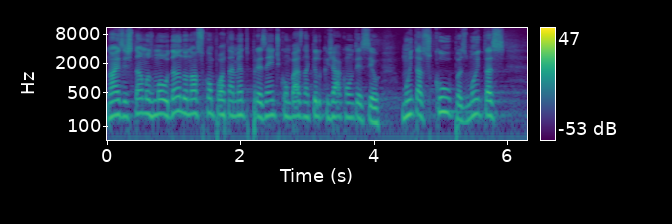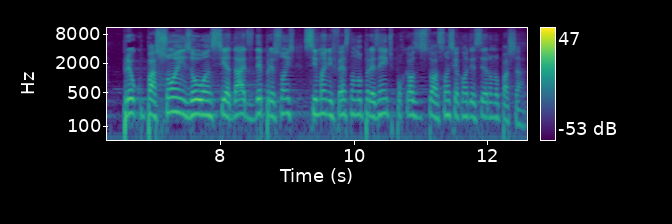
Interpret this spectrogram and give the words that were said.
nós estamos moldando o nosso comportamento presente com base naquilo que já aconteceu. Muitas culpas, muitas preocupações ou ansiedades, depressões se manifestam no presente por causa de situações que aconteceram no passado,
